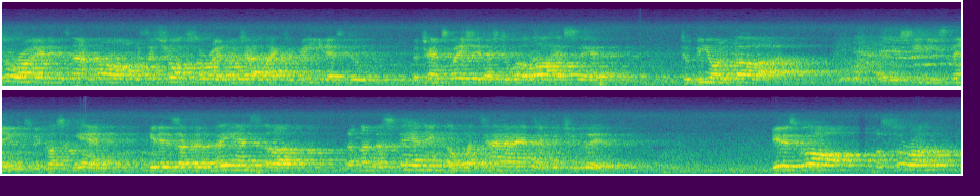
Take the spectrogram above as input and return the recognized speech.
surah, and it is not long, it's a short surah in which I'd like to read as to the translation as to what Allah has said, to be on guard when you see these things, because again, it is a conveyance of the understanding of what times in which you live. It is called the Surah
